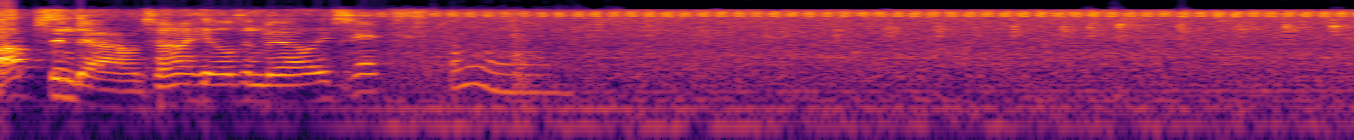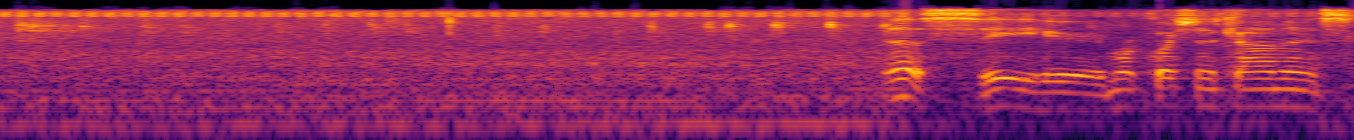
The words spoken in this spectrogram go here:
Ups and downs, huh? Hills and valleys. That's oh. Let's see here. More questions, comments.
